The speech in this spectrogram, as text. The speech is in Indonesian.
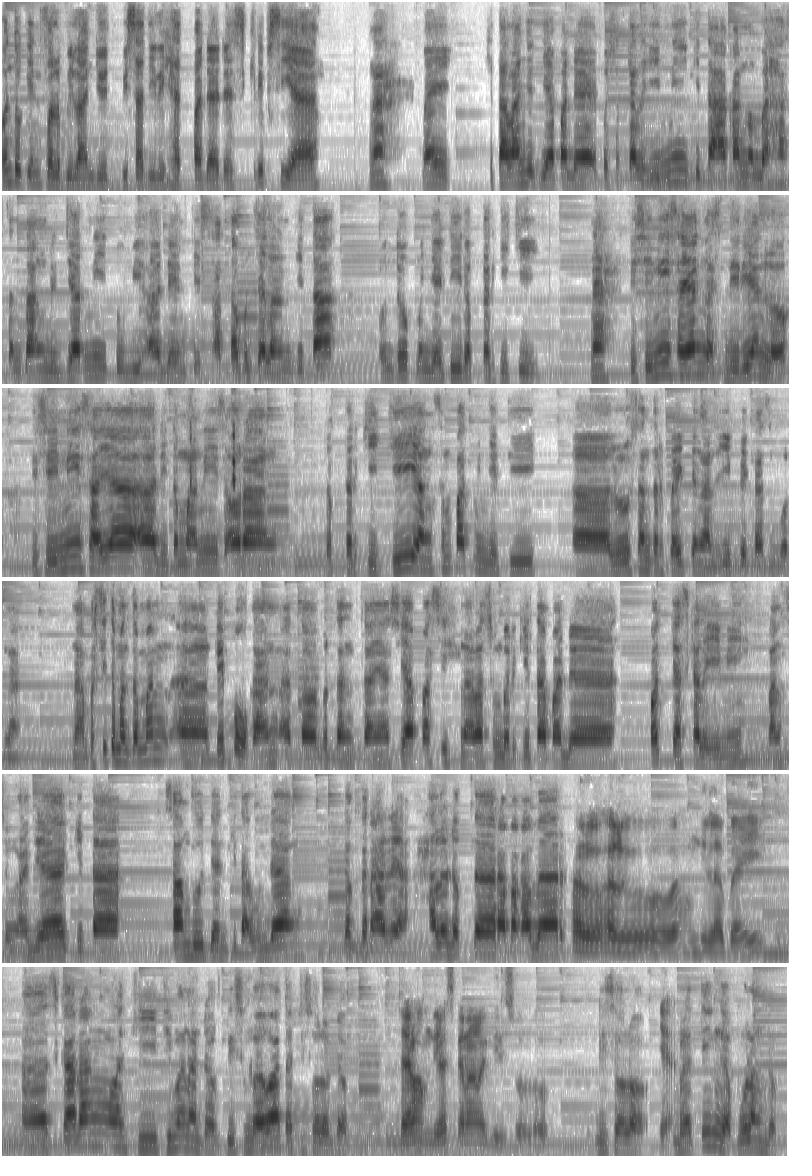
Untuk info lebih lanjut bisa dilihat pada deskripsi ya. Nah, baik. Kita lanjut ya pada episode kali ini kita akan membahas tentang the journey to be a dentist atau perjalanan kita untuk menjadi dokter gigi. Nah, di sini saya nggak sendirian loh. Di sini saya uh, ditemani seorang dokter gigi yang sempat menjadi uh, lulusan terbaik dengan IPK sempurna. Nah, pasti teman-teman uh, kepo kan atau bertanya siapa sih narasumber kita pada podcast kali ini? Langsung aja kita sambut dan kita undang Dokter Arya. Halo dokter, apa kabar? Halo, halo. Alhamdulillah baik. Uh, sekarang lagi di mana dok? Di Sumbawa atau di Solo dok? Saya alhamdulillah sekarang lagi di Solo. Di Solo. Ya. Berarti nggak pulang dok?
